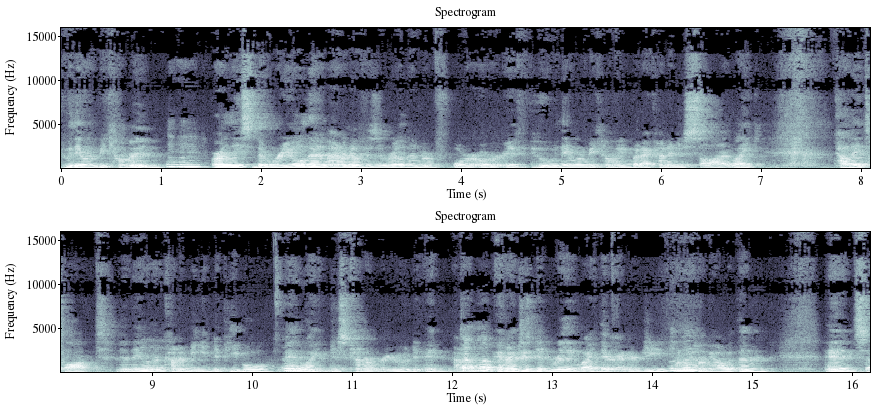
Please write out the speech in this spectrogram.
who they were becoming, hmm or at least the real them. I don't know if it's a real them or or, or if who they were becoming, but I kind of just saw it like how they talked and they were Mm. kind of mean to people and Mm. like just kind of rude and I, and I just didn't really like their energy when. I hung out with them. And so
